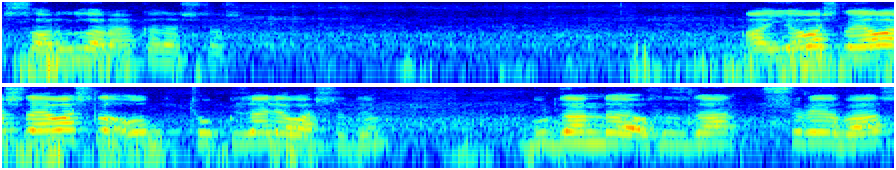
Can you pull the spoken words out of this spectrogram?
sardılar arkadaşlar. Ay yavaşla yavaşla yavaşla. Hop çok güzel yavaşladım. Buradan da hızlan şuraya bas.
